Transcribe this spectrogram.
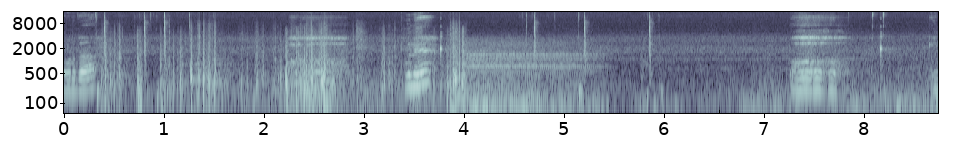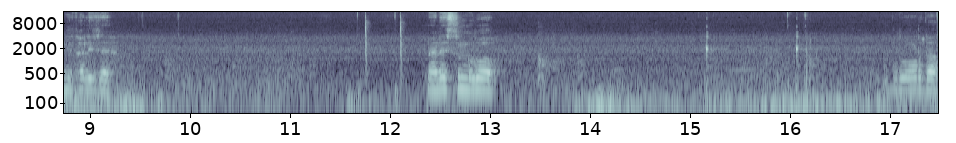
Orada. Bu ne? Oh. İnitalize. Neredesin bro? Bro orada.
